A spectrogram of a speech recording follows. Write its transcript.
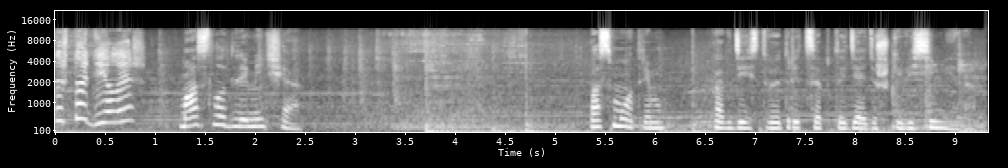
Ты что делаешь? Масло для меча. Посмотрим, как действуют рецепты дядюшки Весемира.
